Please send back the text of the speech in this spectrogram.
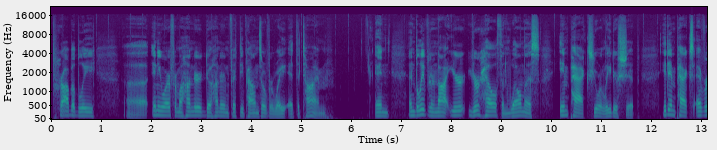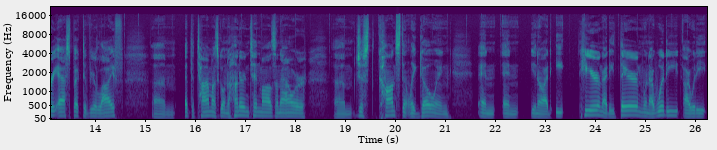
probably uh, anywhere from 100 to 150 pounds overweight at the time and and believe it or not your your health and wellness impacts your leadership it impacts every aspect of your life um, at the time i was going 110 miles an hour um, just constantly going and and you know i'd eat here and i'd eat there and when i would eat i would eat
